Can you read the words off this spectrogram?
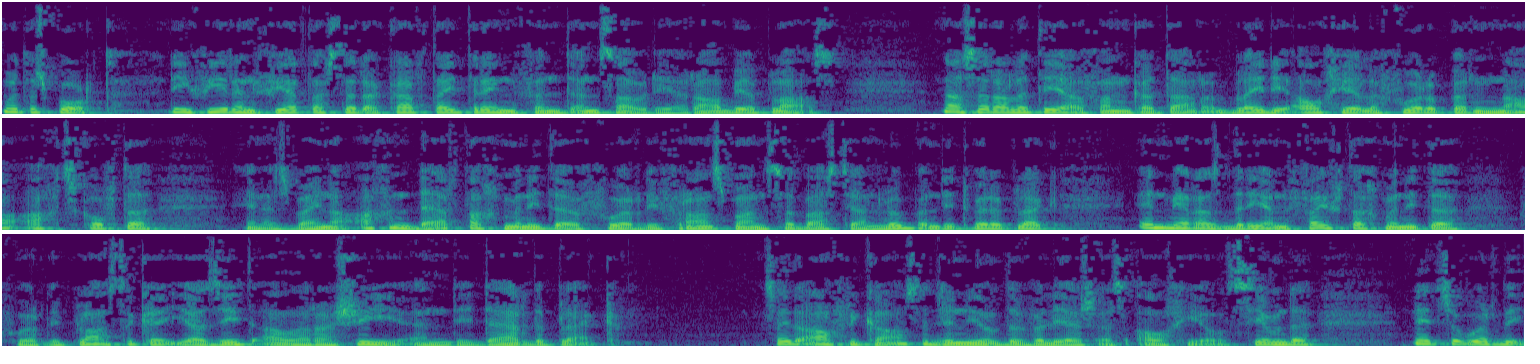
Motorsport. Die 44ste Dakar tydren vind in Saudi-Arabië plaas. Nasser Al-Attiyah van Qatar bly die algehele voorloper na 8 skofte en is byna 38 minute voor die Fransman Sebastian Loeb in die tweede plek en meer as 53 minute voor die plaaslike Yazid Al-Rashi in die derde plek. Suid-Afrikaanse Janiel de Villiers is algeheel sewende net so oor die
